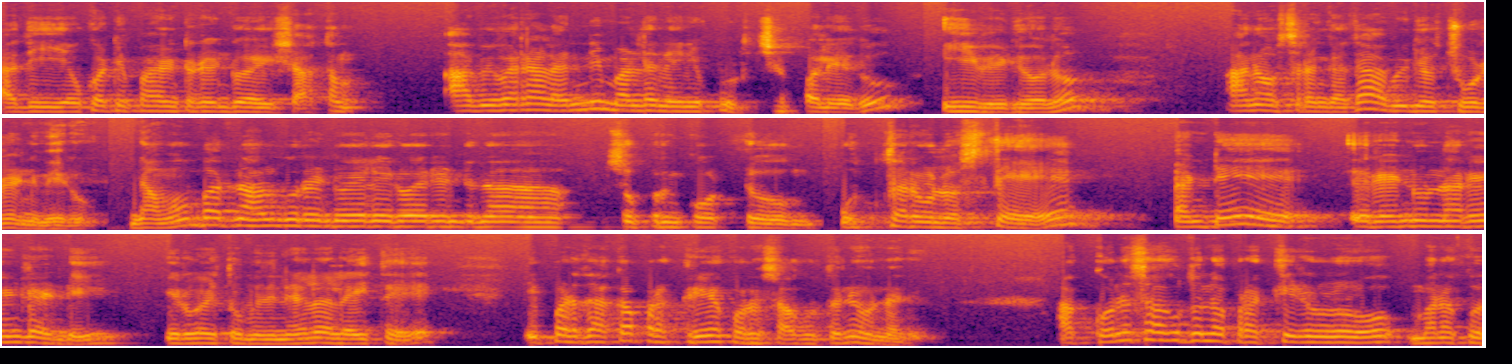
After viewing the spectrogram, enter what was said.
అది ఒకటి పాయింట్ రెండు ఐదు శాతం. ఆ వివరాలన్నీ మళ్ళీ నేను ఇప్పుడు చెప్పలేదు ఈ వీడియోలో. అనవసరం కదా ఆ వీడియో చూడండి మీరు. నవంబర్ నాలుగు రెండు వేల ఇరవై రెండున సుప్రీంకోర్టు ఉత్తర్వులు వస్తే అంటే రెండున్నరేండ్లండి ఇరవై తొమ్మిది నెలలు అయితే ఇప్పటిదాకా ప్రక్రియ కొనసాగుతూనే ఉన్నది. ఆ కొనసాగుతున్న ప్రక్రియలో మనకు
